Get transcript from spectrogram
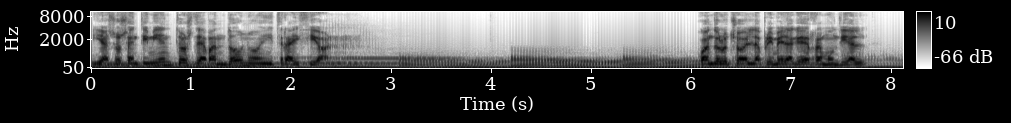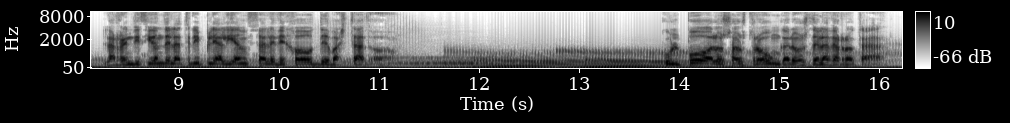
y a sus sentimientos de abandono y traición. Cuando luchó en la Primera Guerra Mundial, la rendición de la Triple Alianza le dejó devastado. Culpó a los austrohúngaros de la derrota.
